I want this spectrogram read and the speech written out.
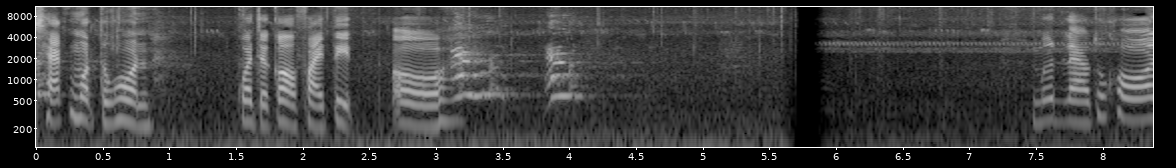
แช็กหมดทุกคน กว่าจะก่อไฟติด โอ้มืดแล้วทุกคน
